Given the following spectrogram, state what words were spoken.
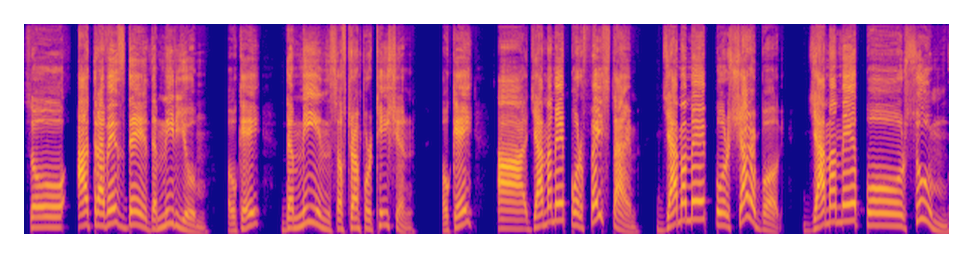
So a través de the medium, okay? The means of transportation, okay? Uh, llámame por FaceTime. Llámame por Chatterbug. Llámame por Zoom.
